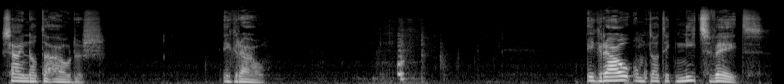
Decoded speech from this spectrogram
zijn dat de ouders. Ik rouw. Ik rouw omdat ik niets weet.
